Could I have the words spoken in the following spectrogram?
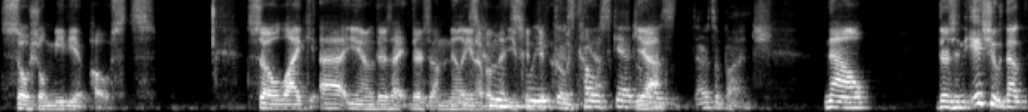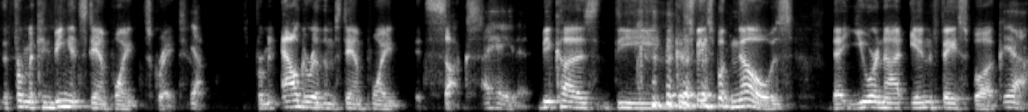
social media posts. So, like, uh, you know, there's a there's a million There's of them that you can do. There's CoSchedule. Yeah. There's, there's a bunch. Now, there's an issue. Now, from a convenience standpoint, it's great. Yeah. From an algorithm standpoint, it sucks I hate it. because the because Facebook knows that you are not in Facebook Yeah.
